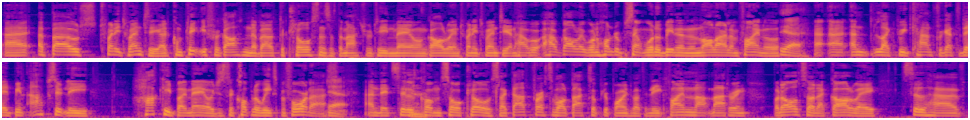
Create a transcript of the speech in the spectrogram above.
Uh, about 2020, I'd completely forgotten about the closeness of the match between Mayo and Galway in 2020 and how, how Galway 100% would have been in an All Ireland final. Yeah. Uh, and, and, like, we can't forget that they'd been absolutely hockeyed by Mayo just a couple of weeks before that. Yeah. And they'd still hmm. come so close. Like, that, first of all, backs up your point about the league final not mattering, but also that Galway still have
